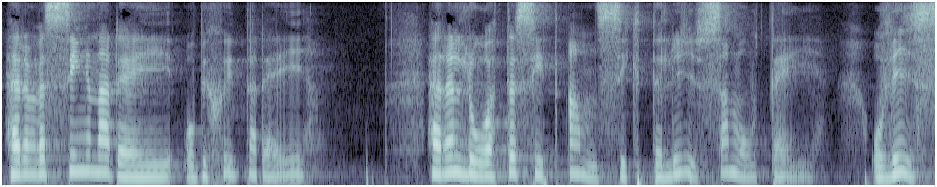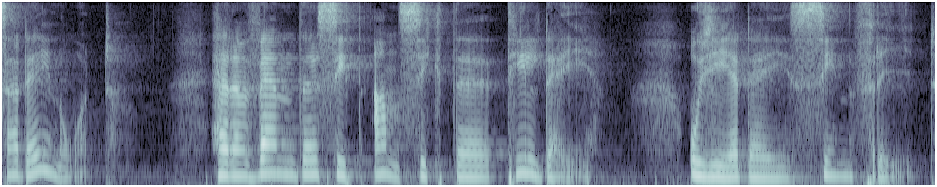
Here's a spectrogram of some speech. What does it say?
Herren välsignar dig och beskyddar dig. Herren låter sitt ansikte lysa mot dig och visar dig nåd. Herren vänder sitt ansikte till dig och ger dig sin frid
